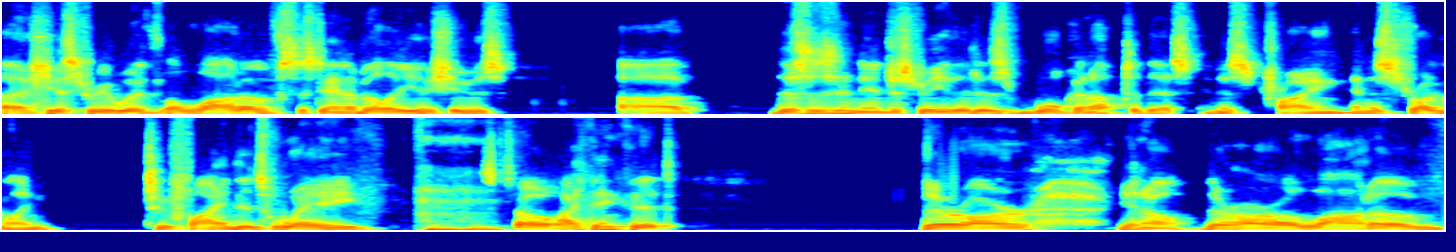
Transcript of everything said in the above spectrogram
a history with a lot of sustainability issues. Uh, this is an industry that has woken up to this and is trying and is struggling to find its way. Mm-hmm. So I think that there are, you know, there are a lot of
